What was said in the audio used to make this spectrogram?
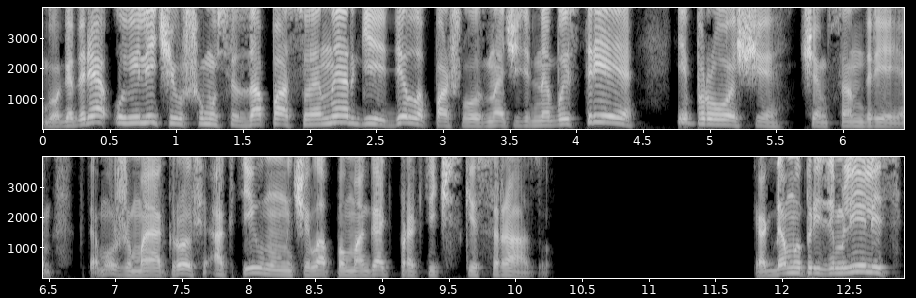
Благодаря увеличившемуся запасу энергии дело пошло значительно быстрее и проще, чем с Андреем. К тому же моя кровь активно начала помогать практически сразу. Когда мы приземлились,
